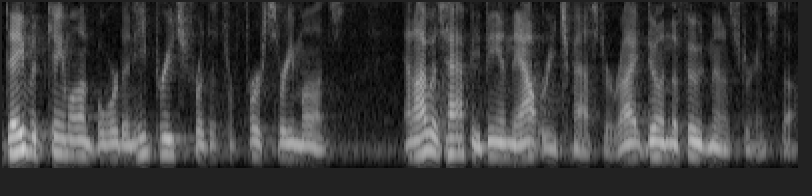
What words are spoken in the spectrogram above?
David came on board and he preached for the th- first three months. And I was happy being the outreach pastor, right? Doing the food ministry and stuff.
